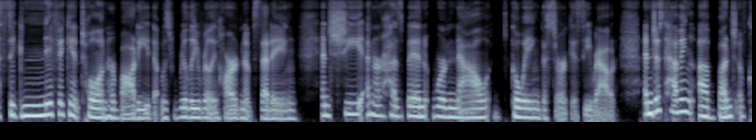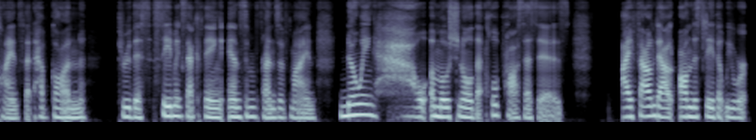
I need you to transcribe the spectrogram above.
a significant toll on her body that was really, really hard and upsetting. And she and her husband were now going the surrogacy route. And just having a bunch of clients that have gone through this same exact thing and some friends of mine, knowing how emotional that whole process is, I found out on this day that we were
